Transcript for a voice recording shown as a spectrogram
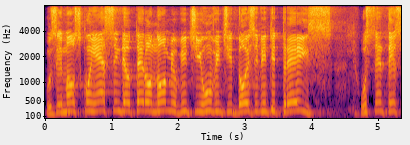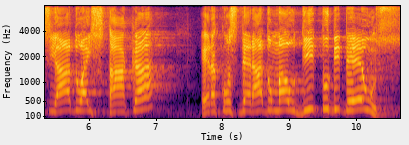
Os irmãos conhecem Deuteronômio 21, 22 e 23. O sentenciado à estaca era considerado maldito de Deus.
